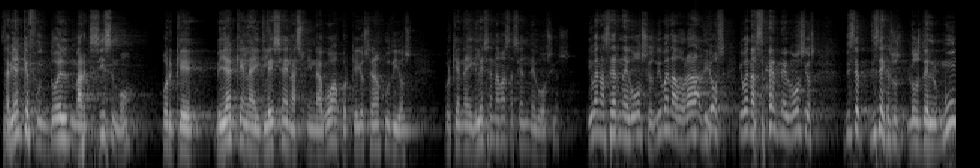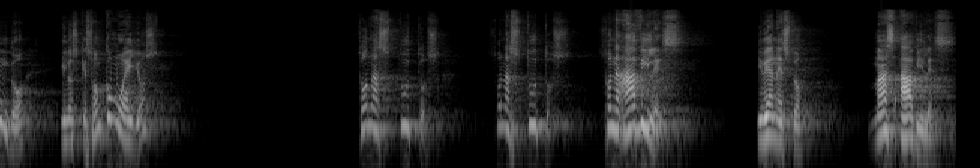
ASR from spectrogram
sabían que fundó el marxismo porque veía que en la iglesia, en la sinagoga, porque ellos eran judíos, porque en la iglesia nada más hacían negocios. Iban a hacer negocios, no iban a adorar a Dios, iban a hacer negocios. Dice, dice Jesús, los del mundo y los que son como ellos son astutos, son astutos, son hábiles. Y vean esto, más hábiles,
